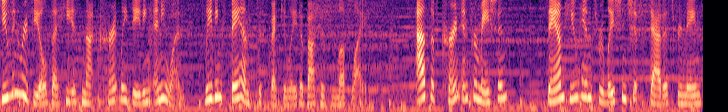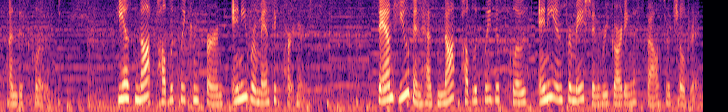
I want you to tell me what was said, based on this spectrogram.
Heughan revealed that he is not currently dating anyone, leaving fans to speculate about his love life. As of current information, Sam Heughan's relationship status remains undisclosed. He has not publicly confirmed any romantic partners. Sam Heughan has not publicly disclosed any information regarding a spouse or children.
